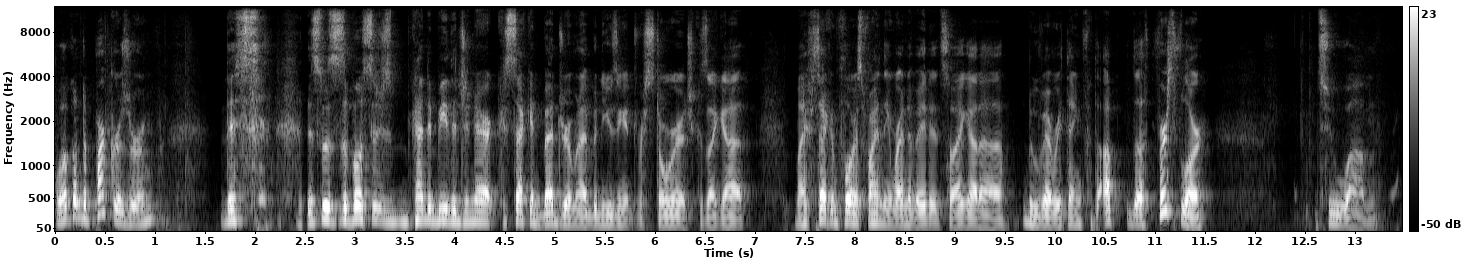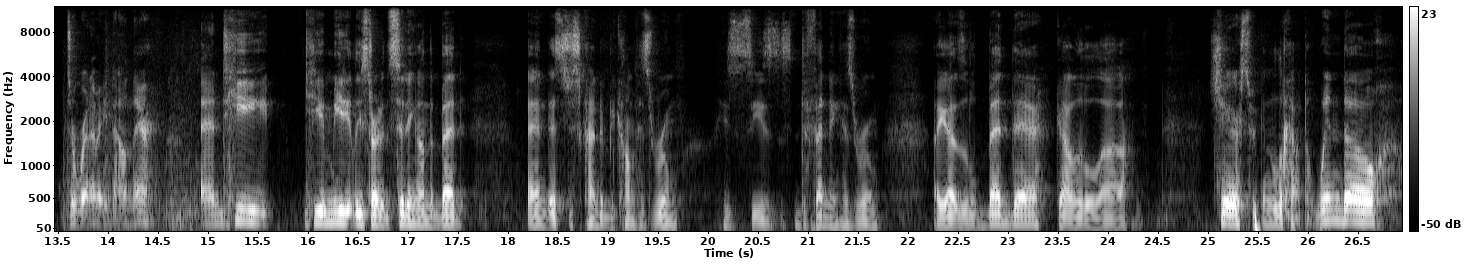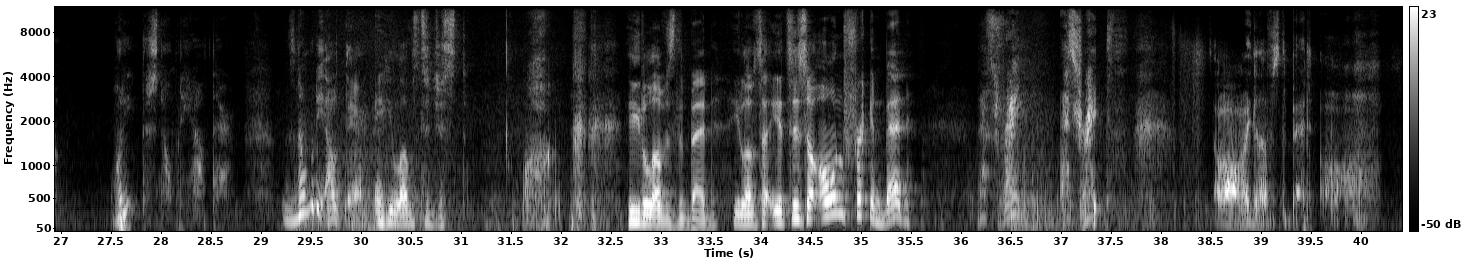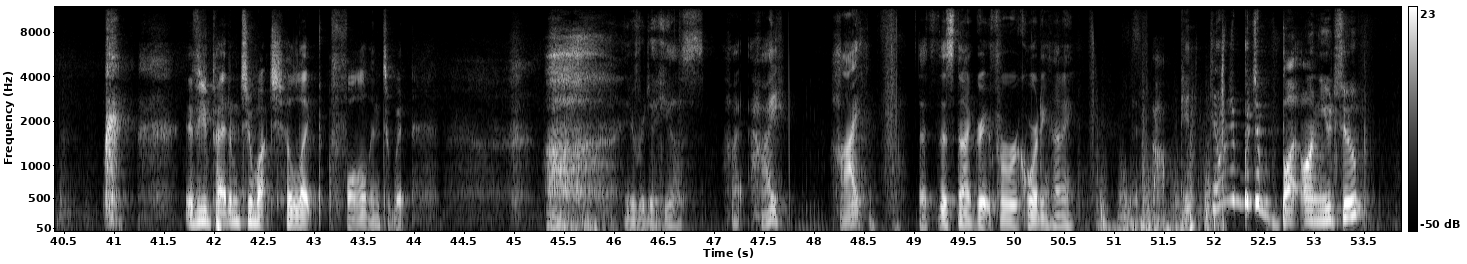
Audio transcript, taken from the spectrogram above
welcome to Parker's room. This this was supposed to just kind of be the generic second bedroom, and I've been using it for storage because I got my second floor is finally renovated, so I gotta move everything for the up the first floor to um to renovate down there. And he he immediately started sitting on the bed, and it's just kind of become his room. He's he's defending his room. I got his little bed there, got a little uh, chair so we can look out the window. What? You, there's nobody out there. There's nobody out there, and he loves to just. Oh, he loves the bed. He loves it's his own freaking bed. That's right. That's right. Oh, he loves the bed. Oh. if you pet him too much, he'll like fall into it. Oh, you're ridiculous. Hi, hi, hi. That's that's not great for recording, honey. Oh, get, don't you put your butt on YouTube.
